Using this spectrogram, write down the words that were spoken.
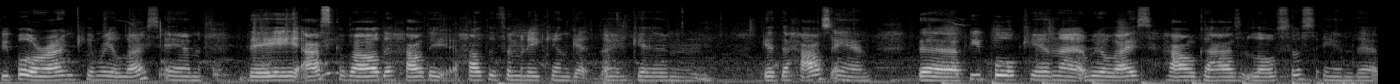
people around can realize and they ask about how the how the family can get uh, can get the house and the people can uh, realize how God loves us and the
